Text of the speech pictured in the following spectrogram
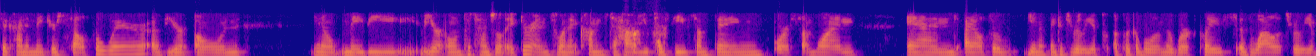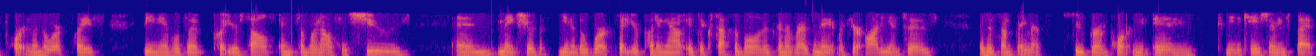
to kind of make yourself aware of your own you know maybe your own potential ignorance when it comes to how you perceive something or someone. And i also you know think it's really applicable in the workplace as well. It's really important in the workplace being able to put yourself in someone else's shoes and make sure that you know the work that you're putting out is accessible and is going to resonate with your audiences. This is something that's super important in communications but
